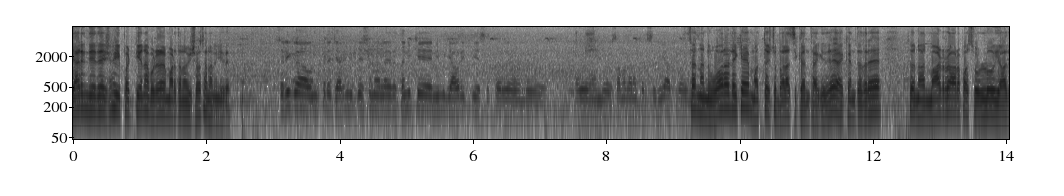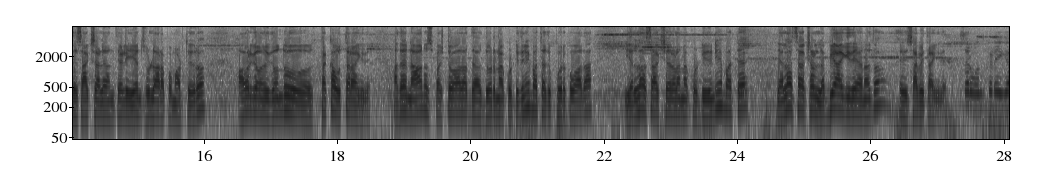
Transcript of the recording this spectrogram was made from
ಜಾರಿ ನಿರ್ದೇಶನ ಈ ಪಟ್ಟಿಯನ್ನು ಬಿಡುಗಡೆ ಮಾಡ್ತಾನೆ ಅನ್ನೋ ವಿಶ್ವಾಸ ನನಗಿದೆ. ಸರ್ ಈಗ ಒಂದು ಕಡೆ ಜಾರಿ ನಿರ್ದೇಶನಾಲಯದ ತನಿಖೆ ನಿಮಗೆ ಯಾವ ರೀತಿ ಸರ್ ಒಂದು ಅದು ಒಂದು ಸಮಾಧಾನ ತರಿಸಿದೆಯಾ ಅಥವಾ ಸರ್ ನನ್ನ ಹೋರಾಟಕ್ಕೆ ಮತ್ತಷ್ಟು ಬಲ ಸಿಕ್ಕಂತಾಗಿದೆ. ಯಾಕಂತಂದರೆ ಸೊ ನಾನು ಮಾಡಿರೋ ಆರೋಪ ಸುಳ್ಳು ಯಾವುದೇ ಸಾಕ್ಷಾಳೆ ಅಂತೇಳಿ ಏನು ಸುಳ್ಳು ಆರೋಪ ಮಾಡ್ತಿದ್ರು ಅವ್ರಿಗೆ ಇದೊಂದು ತಕ್ಕ ಉತ್ತರ ಆಗಿದೆ. ಅಂದರೆ ನಾನು ಸ್ಪಷ್ಟವಾದ ದ ದೂರನ್ನ ಕೊಟ್ಟಿದ್ದೀನಿ ಮತ್ತು ಅದಕ್ಕೆ ಪೂರಕವಾದ ಎಲ್ಲ ಸಾಕ್ಷ್ಯಗಳನ್ನು ಕೊಟ್ಟಿದ್ದೀನಿ ಮತ್ತು ಎಲ್ಲ ಸಾಕ್ಷ್ಯಗಳು ಲಭ್ಯ ಆಗಿದೆ ಅನ್ನೋದು ಸಾಬೀತಾಗಿದೆ. ಸರ್ ಒಂದು ಕಡೆ ಈಗ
